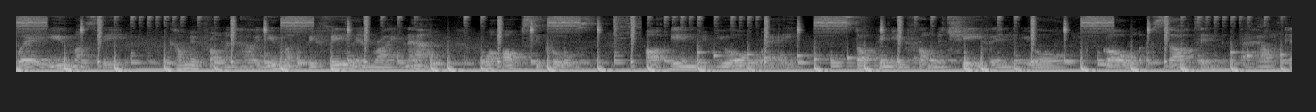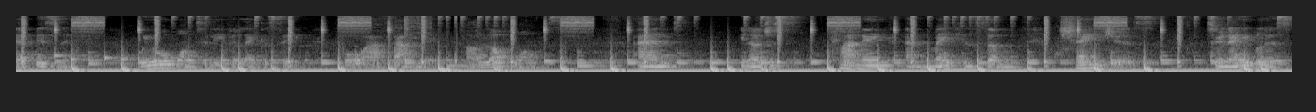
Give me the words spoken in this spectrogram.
where you must be coming from and how you must be feeling right now. What obstacles are in your way stopping you from achieving starting a healthcare business? We all want to leave a legacy for our family, our loved ones. And, you know, just planning and making some changes to enable us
